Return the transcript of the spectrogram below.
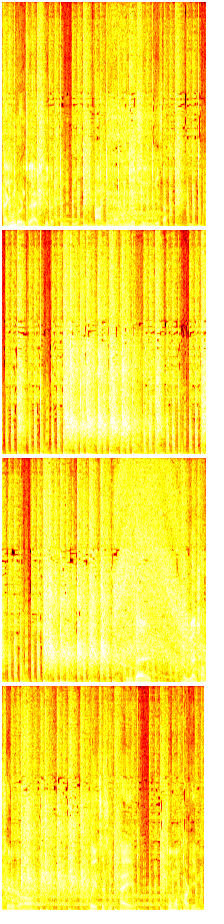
但是英国人最爱去的是伊比萨，八十年代他们就去伊比萨。你们在美院上学的时候，会自己开周末 party 吗？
